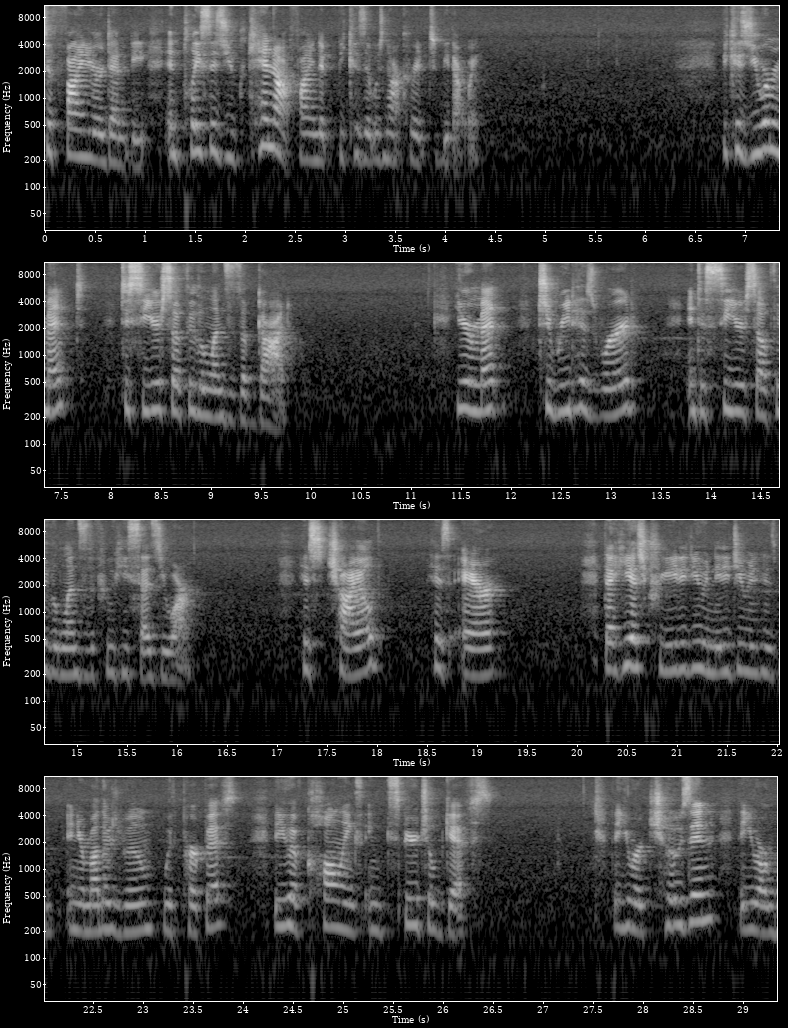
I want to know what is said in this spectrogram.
to find your identity in places you cannot find it because it was not created to be that way. Because you are meant to see yourself through the lenses of God. You're meant to read His Word and to see yourself through the lenses of who He says you are His child, His heir, that He has created you and knitted you in, his, in your mother's womb with purpose, that you have callings and spiritual gifts, that you are chosen, that you are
